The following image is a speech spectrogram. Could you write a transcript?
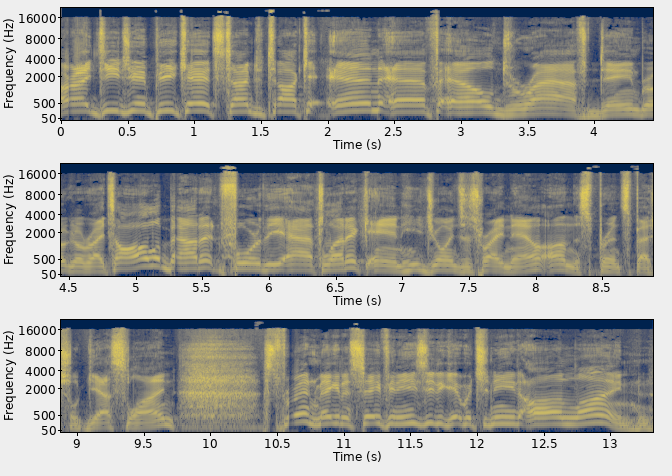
All right, DJ and PK, it's time to talk NFL draft. Dane Brugler writes all about it for The Athletic, and he joins us right now on the Sprint special guest line. Sprint, making it safe and easy to get what you need online.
